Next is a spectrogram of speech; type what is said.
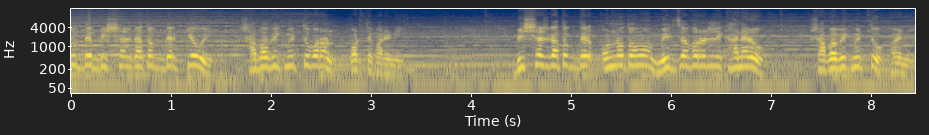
যুদ্ধে বিশ্বাসঘাতকদের কেউই স্বাভাবিক মৃত্যুবরণ করতে পারেনি। বিশ্বাসঘাতকদের অন্যতম মির্জাফর আলী খানেরও স্বাভাবিক মৃত্যু হয়নি।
